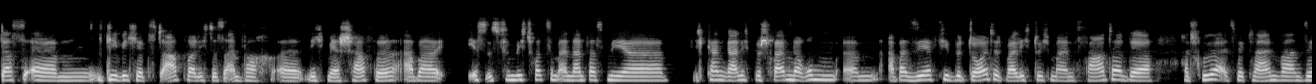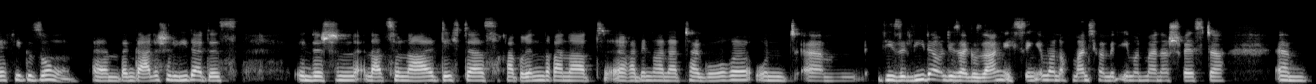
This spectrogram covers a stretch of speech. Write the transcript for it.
Das ähm, gebe ich jetzt ab, weil ich das einfach äh, nicht mehr schaffe. Aber es ist für mich trotzdem ein Land, was mir, ich kann gar nicht beschreiben, warum, ähm, aber sehr viel bedeutet, weil ich durch meinen Vater, der hat früher, als wir klein waren, sehr viel gesungen. Ähm, bengalische Lieder des indischen Nationaldichters Rabindranath, äh, Rabindranath Tagore und ähm, diese Lieder und dieser Gesang, ich singe immer noch manchmal mit ihm und meiner Schwester, ähm,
